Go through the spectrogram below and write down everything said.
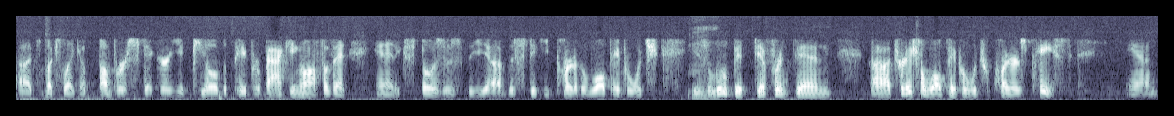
Uh, it's much like a bumper sticker. You peel the paper backing off of it, and it exposes the uh, the sticky part of the wallpaper, which mm. is a little bit different than uh, traditional wallpaper, which requires paste. And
